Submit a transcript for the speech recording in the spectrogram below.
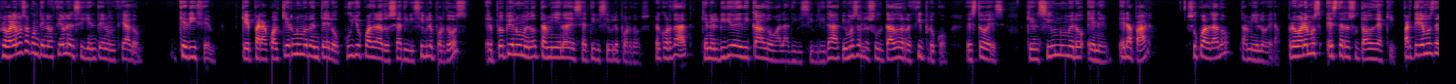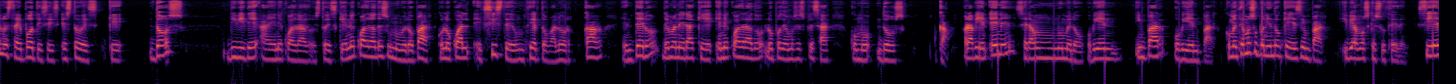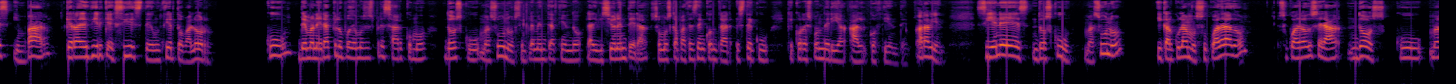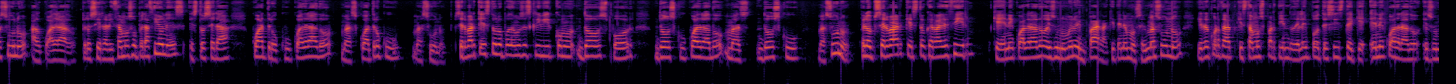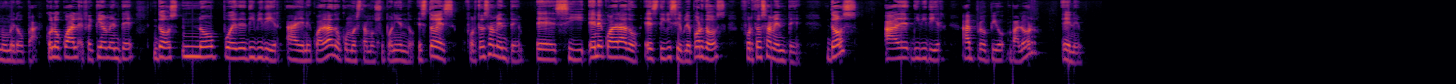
Probaremos a continuación el siguiente enunciado, que dice que para cualquier número entero cuyo cuadrado sea divisible por 2, el propio número también ha de ser divisible por 2. Recordad que en el vídeo dedicado a la divisibilidad vimos el resultado recíproco, esto es, que si un número n era par, su cuadrado también lo era. Probaremos este resultado de aquí. Partiremos de nuestra hipótesis, esto es, que 2 divide a n cuadrado, esto es, que n cuadrado es un número par, con lo cual existe un cierto valor k entero, de manera que n cuadrado lo podemos expresar como 2k. Ahora bien, n será un número o bien impar o bien par. Comencemos suponiendo que es impar y veamos qué sucede. Si es impar, querrá decir que existe un cierto valor de manera que lo podemos expresar como 2q más 1. Simplemente haciendo la división entera somos capaces de encontrar este q que correspondería al cociente. Ahora bien, si n es 2q más 1 y calculamos su cuadrado, su cuadrado será 2q más 1 al cuadrado. Pero si realizamos operaciones, esto será 4q cuadrado más 4q más 1. Observar que esto lo podemos escribir como 2 por 2q cuadrado más 2q más 1. Pero observar que esto querrá decir que n cuadrado es un número impar. Aquí tenemos el más 1 y recordad que estamos partiendo de la hipótesis de que n cuadrado es un número par. Con lo cual, efectivamente, 2 no puede dividir a n cuadrado como estamos suponiendo. Esto es, forzosamente, eh, si n cuadrado es divisible por 2, forzosamente 2 ha de dividir al propio valor n.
